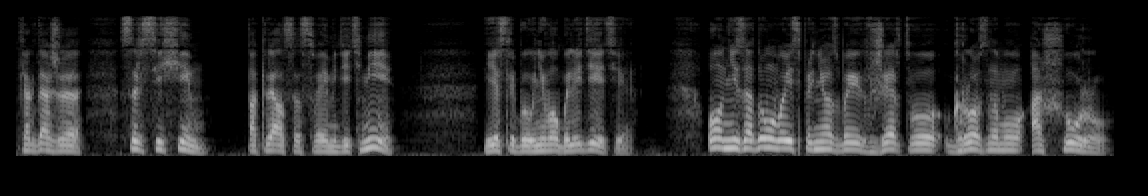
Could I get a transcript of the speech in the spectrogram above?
Когда же Сарсихим поклялся своими детьми, если бы у него были дети — он, не задумываясь, принес бы их в жертву грозному Ашуру.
